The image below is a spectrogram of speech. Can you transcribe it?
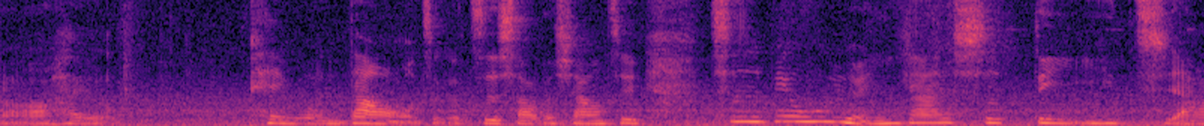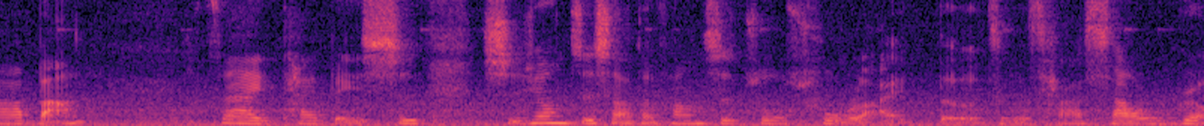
然后还有可以闻到这个炙烧的香气。其实边屋园应该是第一家吧。在台北市使用至少的方式做出来的这个叉烧肉，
